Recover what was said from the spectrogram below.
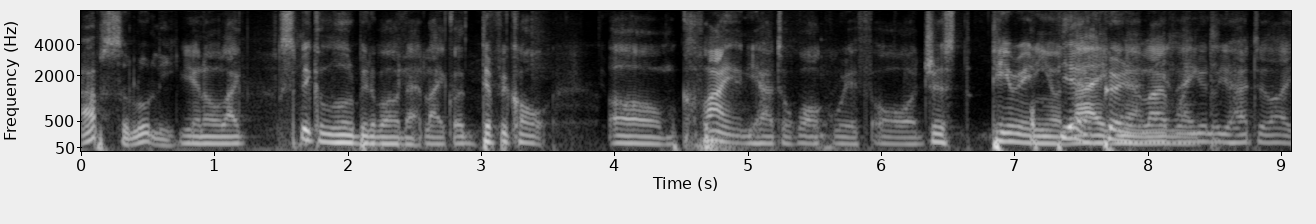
Absolutely. You know, like speak a little bit about that, like a difficult um client you had to walk with or just Period in your yeah, life. period in what life mean? when you know you had to like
